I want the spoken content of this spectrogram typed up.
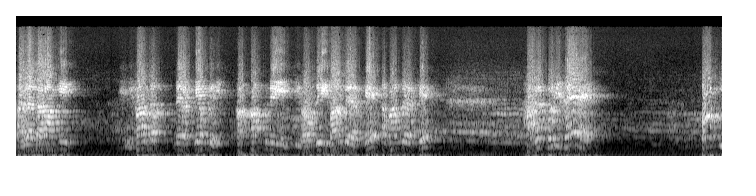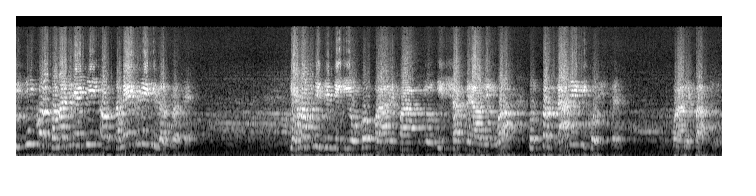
اللہ تعالیٰ کی اپنے ایمان میں رکھے امان میں رکھے۔ حالت بڑی خیر ہے۔ اور کسی کو سمجھنے کی اور سمیٹنے کی ضرورت ہے کہ ہم اپنی زندگیوں کو قرآن پاک جو اس شخص میں نازل ہوا، اس پر لانے کی کوشش کریں۔ قرآن پاک کی۔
